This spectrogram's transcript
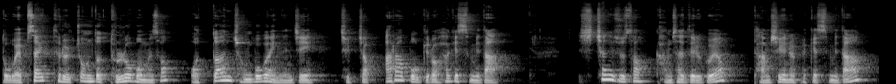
또 웹사이트를 좀 더 둘러보면서 어떠한 정보가 있는지 직접 알아보기로 하겠습니다. 시청해주셔서 감사드리고요. 다음 시간에 뵙겠습니다.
